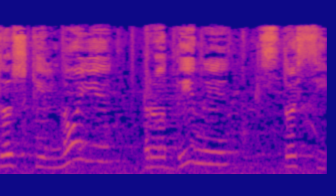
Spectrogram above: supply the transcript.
до шкільної родини 107.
